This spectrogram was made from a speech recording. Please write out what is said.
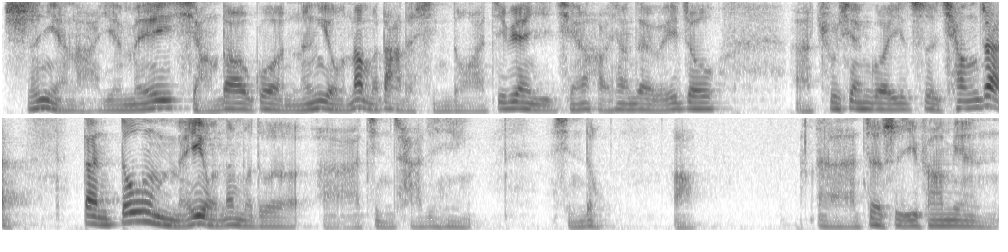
十年了，也没想到过能有那么大的行动啊。即便以前好像在维州啊出现过一次枪战，但都没有那么多啊警察进行行动啊。呃，这是一方面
